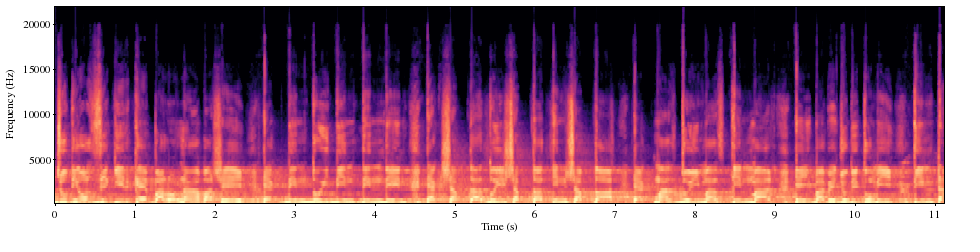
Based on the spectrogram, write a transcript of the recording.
যদিও জিকিরকে ভালো না বাসে, একদিন, দুই দিন, তিন দিন, এক সপ্তাহ, দুই সপ্তাহ, তিন সপ্তাহ, এক মাস, দুই মাস, তিন মাস, এইভাবে যদি তুমি তিনটা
